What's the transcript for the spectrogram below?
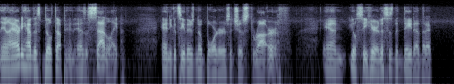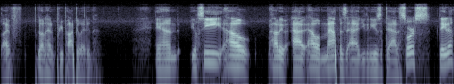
and I already have this built up in, as a satellite, and you can see there's no borders, it's just raw earth. And you'll see here, this is the data that I, I've gone ahead and pre-populated. And you'll see how how to add how a map is add. You can use it to add a source data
